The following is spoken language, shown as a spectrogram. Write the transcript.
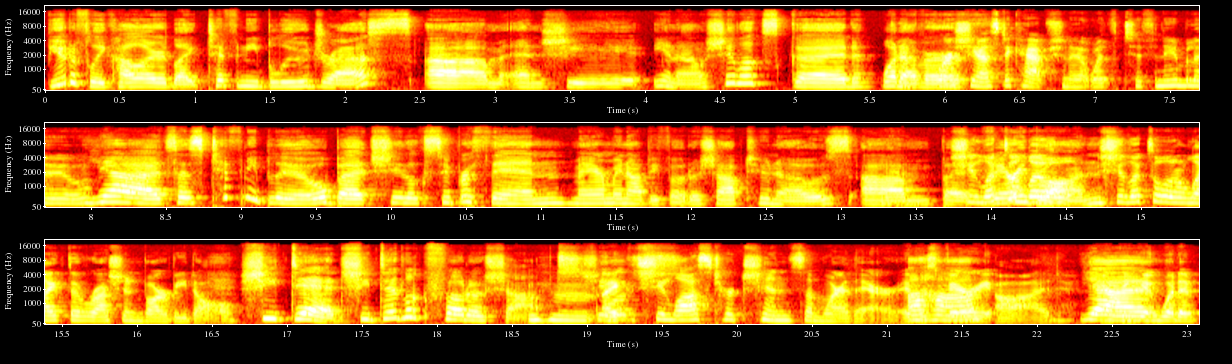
beautifully colored, like Tiffany blue dress. Um, and she, you know, she looks good, whatever. Of course, she has to caption it with Tiffany Blue. Yeah, it says Tiffany blue, but she looks super thin. May or may not be photoshopped. Who knows? Um, but she looked very a little. blonde. She looked a little like the Russian Barbie doll. She did. She did look photoshopped. She like looked- she lost her chin somewhere there. It was very odd. Yeah, I think it would have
